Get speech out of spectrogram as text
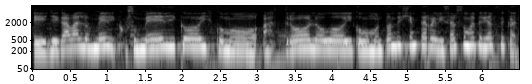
eh, llegaban los médicos, sus médicos y como astrólogos y como un montón de gente a revisar su material fecal.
